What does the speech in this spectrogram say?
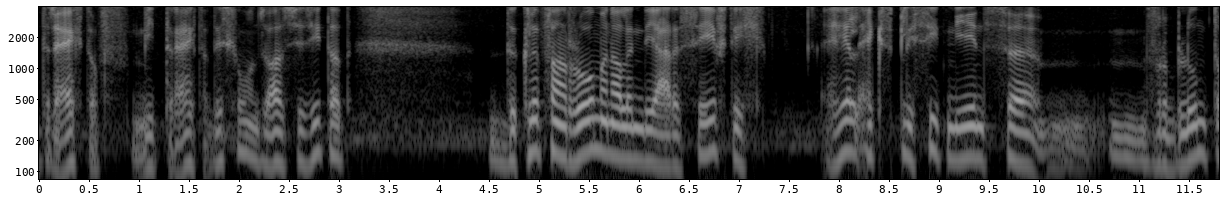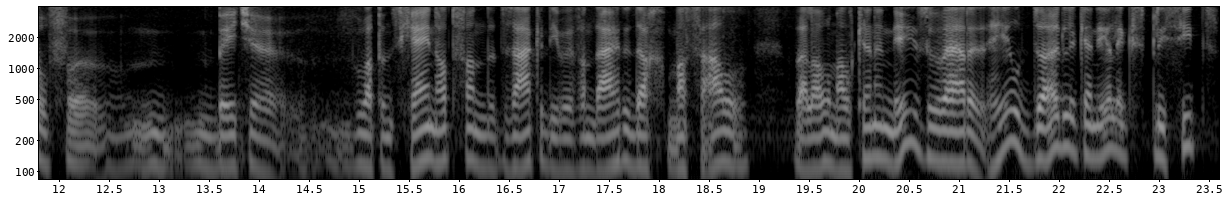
dreigt of niet dreigt. Dat is gewoon zoals je ziet dat de Club van Rome al in de jaren zeventig heel expliciet, niet eens uh, verbloemd of uh, een beetje wat een schijn had van de zaken die we vandaag de dag massaal wel allemaal kennen. Nee, ze waren heel duidelijk en heel expliciet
